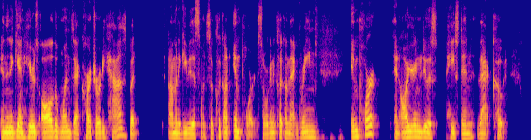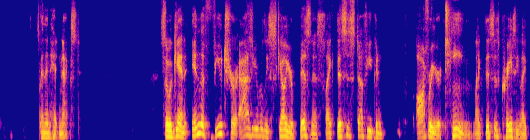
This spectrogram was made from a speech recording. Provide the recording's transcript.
And then again, here's all the ones that Kartra already has, but I'm going to give you this one. So click on import. So we're going to click on that green import and all you're going to do is paste in that code and then hit next. So again, in the future, as you really scale your business, like this is stuff you can offer your team. Like this is crazy. Like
